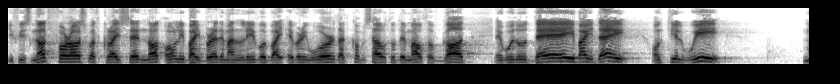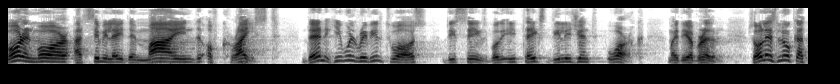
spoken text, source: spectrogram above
if it's not for us what Christ said, not only by bread a man live, but by every word that comes out of the mouth of God, and we do day by day until we more and more assimilate the mind of Christ. Then He will reveal to us these things, but it takes diligent work, my dear brethren. So let's look at,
